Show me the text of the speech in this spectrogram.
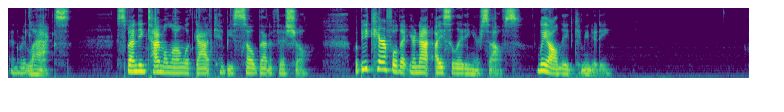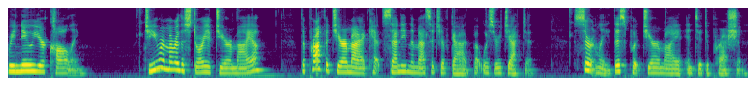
and relax. Spending time alone with God can be so beneficial. But be careful that you're not isolating yourselves. We all need community. Renew your calling. Do you remember the story of Jeremiah? The prophet Jeremiah kept sending the message of God but was rejected. Certainly, this put Jeremiah into depression.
